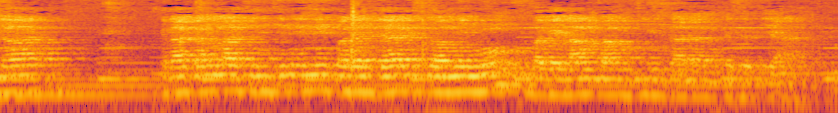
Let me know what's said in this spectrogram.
Kita kenakanlah cincin ini pada jari suamimu sebagai lambang cinta dan kesetiaan.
